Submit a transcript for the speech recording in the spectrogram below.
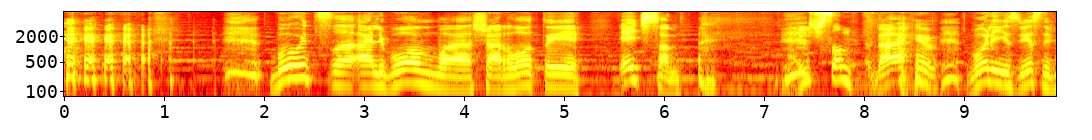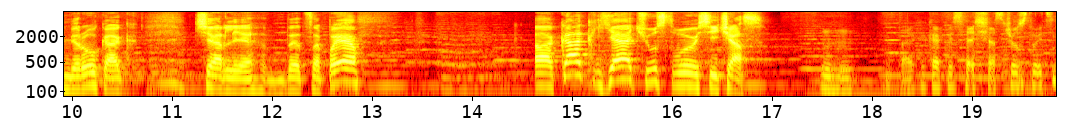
Будет э, альбом э, Шарлотты Эйчсон. Ичсон. Да, более известный в миру как Чарли ДЦП. А как я чувствую сейчас? Так, и как вы себя сейчас чувствуете?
